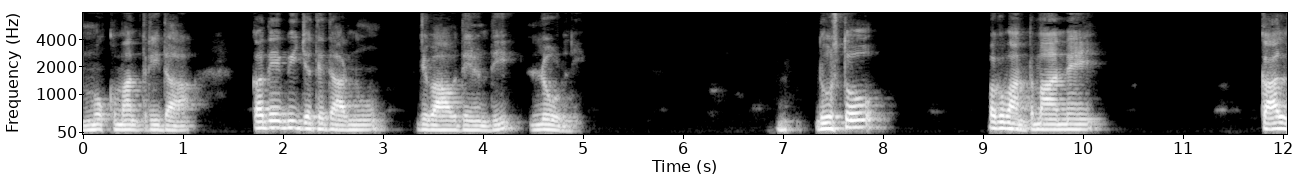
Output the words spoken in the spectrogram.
ਮੁੱਖ ਮੰਤਰੀ ਦਾ ਕਦੇ ਵੀ ਜਥੇਦਾਰ ਨੂੰ ਜਵਾਬ ਦੇਣ ਦੀ ਲੋੜ ਨਹੀਂ। ਦੋਸਤੋ, ਭਗਵੰਤ ਮਾਨ ਨੇ ਕੱਲ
